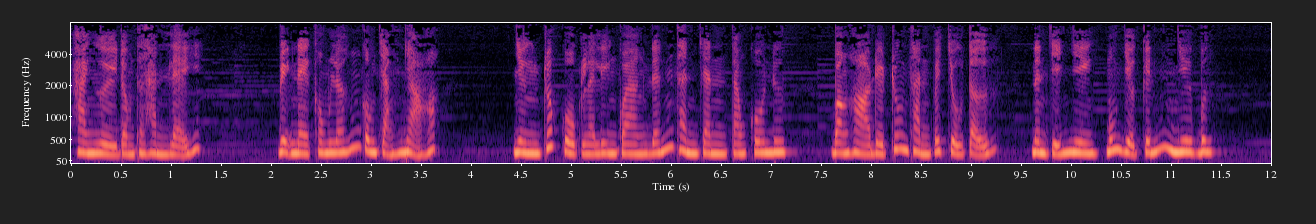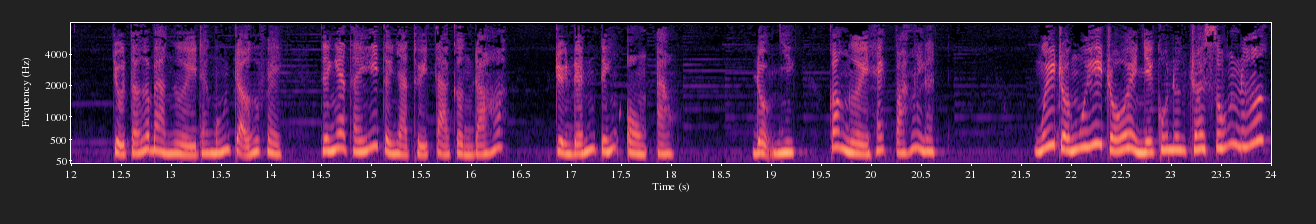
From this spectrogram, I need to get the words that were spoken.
Hai người đồng thời hành lễ. Việc này không lớn cũng chẳng nhỏ, nhưng rốt cuộc lại liên quan đến thanh danh tam cô nương. Bọn họ đều trung thành với chủ tử, nên dĩ nhiên muốn giữ kín như bưng. Chủ tớ ba người đang muốn trở về, thì nghe thấy từ nhà thủy tạ gần đó truyền đến tiếng ồn ào. Đột nhiên, có người hét toán lên. Nguy rồi, nguy rồi, nhị cô nương rơi xuống nước.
